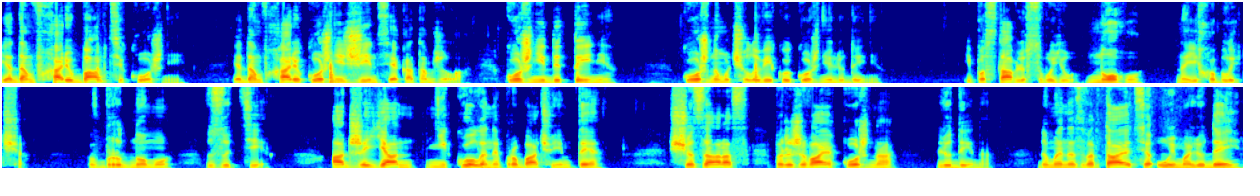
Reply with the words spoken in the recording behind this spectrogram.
Я дам в харю бабці кожній. Я дам в харю кожній жінці, яка там жила, кожній дитині, кожному чоловіку і кожній людині. І поставлю свою ногу на їх обличчя в брудному взутті. Адже я ніколи не пробачу їм те, що зараз переживає кожна людина. До мене звертаються уйма людей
